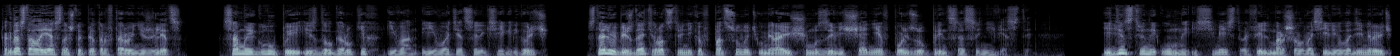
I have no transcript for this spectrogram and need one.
Когда стало ясно, что Петр II не жилец, самые глупые из долгоруких, Иван и его отец Алексей Григорьевич, стали убеждать родственников подсунуть умирающему завещание в пользу принцессы-невесты. Единственный умный из семейства, фельдмаршал Василий Владимирович,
